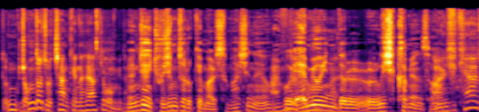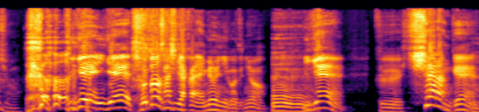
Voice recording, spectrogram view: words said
좀 좀 더 좋지 않겠나 생각해 봅니다. 굉장히 조심스럽게 말씀하시네요. 아, 그? 애묘인들을 의식하면서. 아, 시켜야죠. 이게 이게 저도 사실 약간 애묘인이거든요. 예. 이게 그 희한한 게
